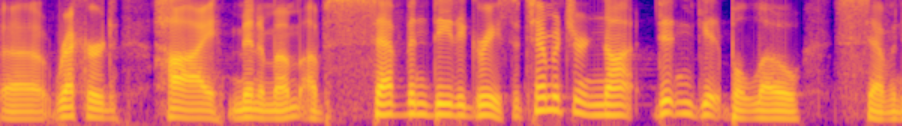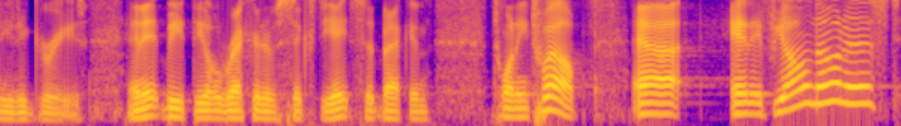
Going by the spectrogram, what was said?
uh, record high minimum of 70 degrees. The temperature not didn't get below 70 degrees, and it beat the old record of 68 set back in 2012. Uh, and if y'all noticed,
